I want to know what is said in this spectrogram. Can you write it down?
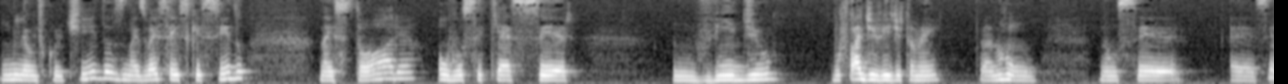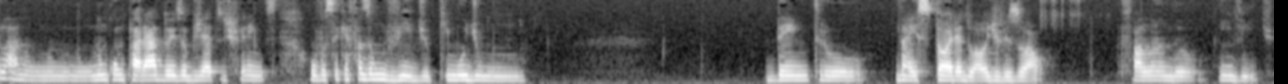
um milhão de curtidas, mas vai ser esquecido na história? Ou você quer ser um vídeo? Vou falar de vídeo também, para não, não ser, é, sei lá, não, não, não comparar dois objetos diferentes. Ou você quer fazer um vídeo que mude o mundo dentro da história do audiovisual, falando em vídeo.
